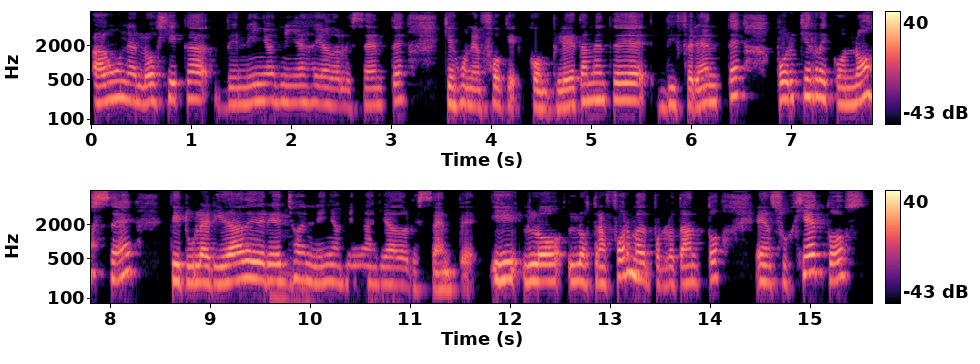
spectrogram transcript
a una lógica de niños, niñas y adolescentes, que es un enfoque completamente diferente porque reconoce titularidad de derechos en niños, niñas y adolescentes y los transforma, por lo tanto, en sujetos,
